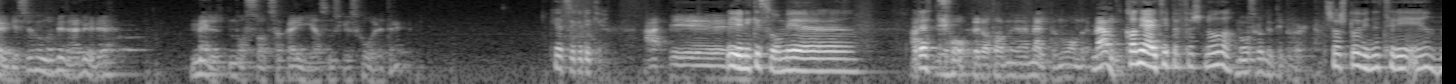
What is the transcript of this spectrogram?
Haugesund. Og nå begynner jeg å lure Meldte han også at Zakaria som skulle skåre tre? Helt sikkert ikke. Nei, vi, vi gir han ikke så mye rett. Nei, vi håper at han meldte noen andre. Men Kan jeg tippe først nå, da? Nå skal du tippe først. Sarpsborg vinner 3-1.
